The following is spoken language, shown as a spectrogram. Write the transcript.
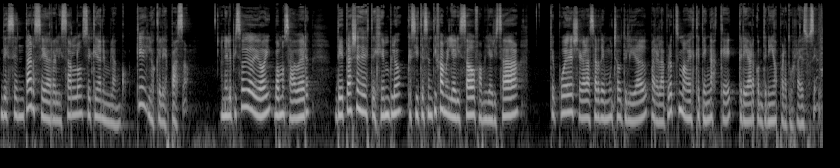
de sentarse a realizarlo se quedan en blanco. ¿Qué es lo que les pasa? En el episodio de hoy vamos a ver detalles de este ejemplo que si te sentís familiarizado o familiarizada, te puede llegar a ser de mucha utilidad para la próxima vez que tengas que crear contenidos para tus redes sociales.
